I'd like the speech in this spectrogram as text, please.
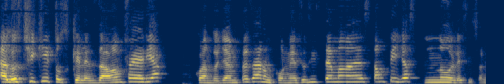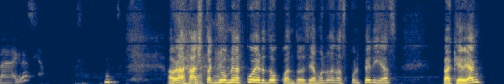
a los chiquitos que les daban feria, cuando ya empezaron con ese sistema de estampillas, no les hizo nada de gracia. Ahora, hashtag yo me acuerdo cuando decíamos lo de las pulperías, para que vean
